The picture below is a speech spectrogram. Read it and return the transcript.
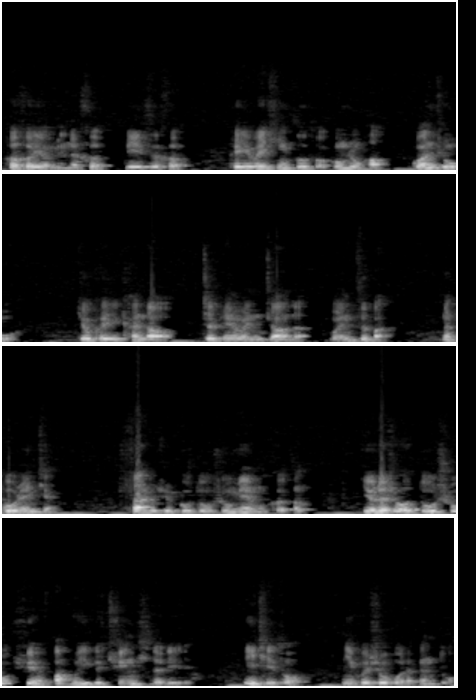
赫赫有名的赫李子赫，可以微信搜索公众号关注我，就可以看到这篇文章的文字版。那古人讲，三日不读书面目可憎，有的时候读书需要发挥一个群体的力量，一起做你会收获的更多。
